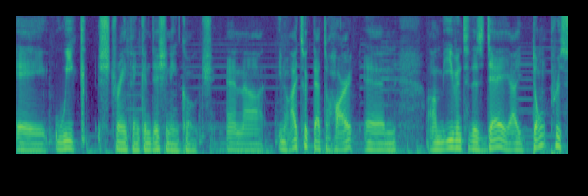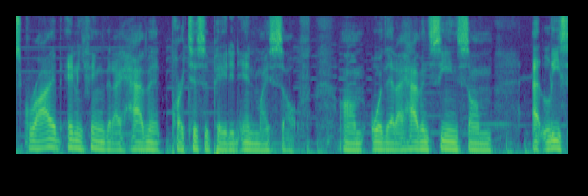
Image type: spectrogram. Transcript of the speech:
a weak strength and conditioning coach. And, uh, you know, I took that to heart. And um, even to this day, I don't prescribe anything that I haven't participated in myself um, or that I haven't seen some at least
